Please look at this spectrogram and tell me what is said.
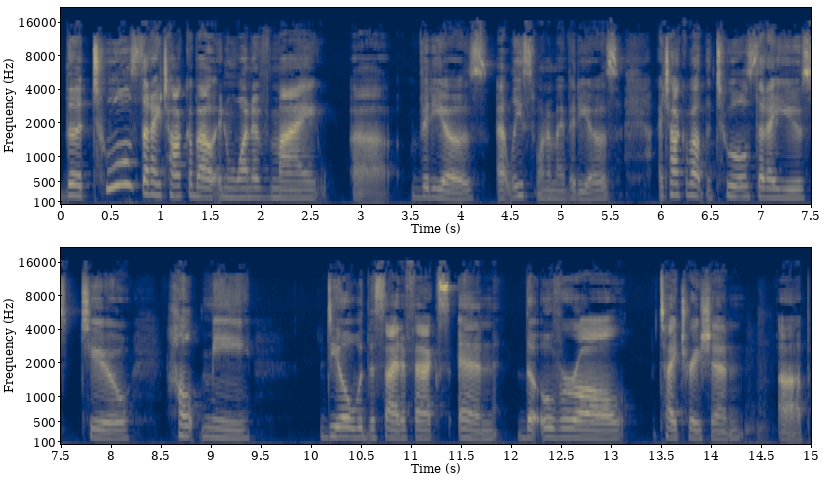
the tools that I talk about in one of my uh, videos, at least one of my videos, I talk about the tools that I use to help me deal with the side effects and the overall titration up.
